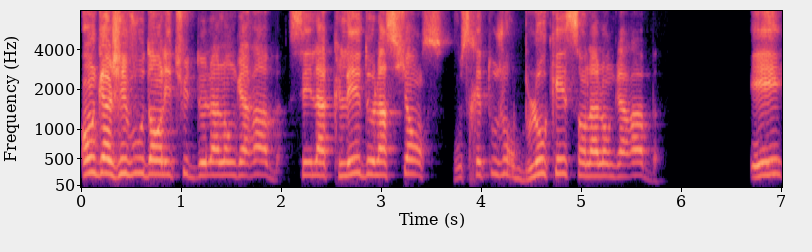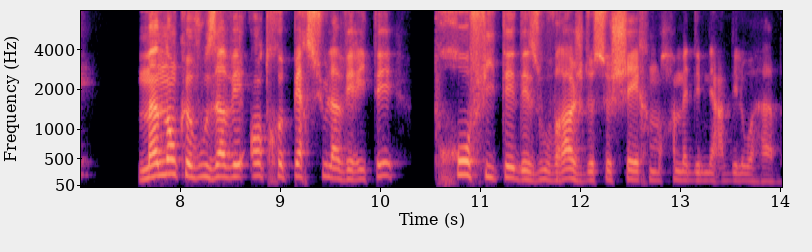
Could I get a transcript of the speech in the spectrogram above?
Engagez-vous dans l'étude de la langue arabe, c'est la clé de la science. Vous serez toujours bloqué sans la langue arabe. Et maintenant que vous avez entreperçu la vérité, profitez des ouvrages de ce cheikh Mohammed ibn Abdel Wahhab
